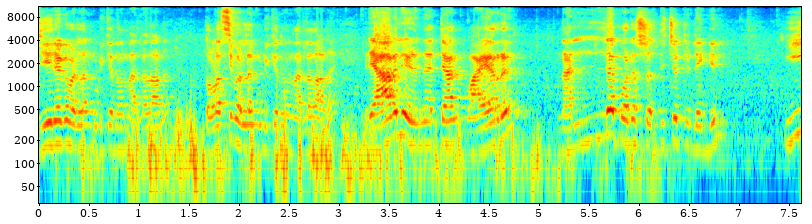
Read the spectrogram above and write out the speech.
ജീരക വെള്ളം കുടിക്കുന്നത് നല്ലതാണ്. തുളസി വെള്ളം കുടിക്കുന്നത് നല്ലതാണ്. രാവിലെ എഴുന്നേറ്റാൽ വയറ് നല്ല പോലെ ശ്രദ്ധിച്ചിട്ടില്ലെങ്കിൽ ഈ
